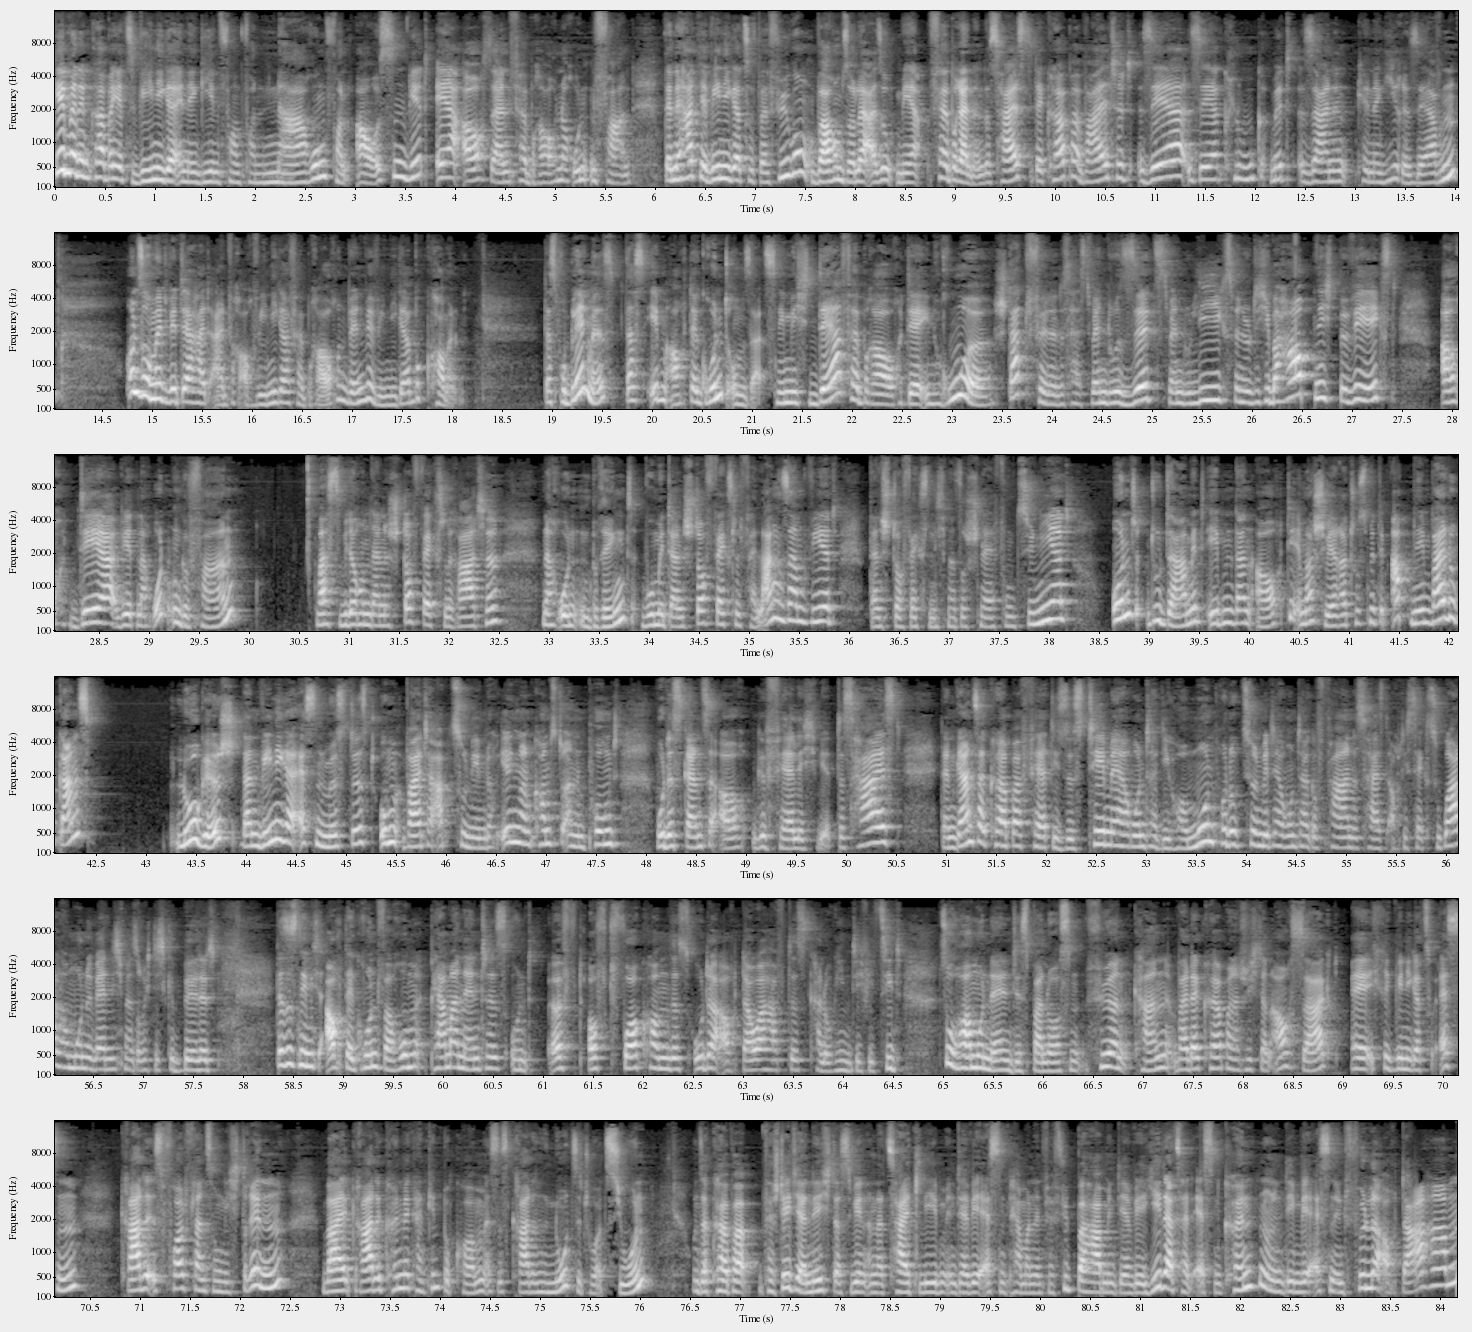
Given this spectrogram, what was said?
Geben wir dem Körper jetzt weniger Energie in Form von Nahrung von außen, wird er auch seinen Verbrauch nach unten fahren. Denn er hat ja weniger zur Verfügung, warum soll er also mehr verbrennen? Das heißt, der Körper waltet sehr, sehr klug mit seinen Energiereserven und somit wird er halt einfach auch weniger verbrauchen, wenn wir weniger bekommen. Das Problem ist, dass eben auch der Grundumsatz, nämlich der Verbrauch, der in Ruhe stattfindet, das heißt, wenn du sitzt, wenn du liegst, wenn du dich überhaupt nicht bewegst, auch der wird nach unten gefahren, was wiederum deine Stoffwechselrate nach unten bringt, womit dein Stoffwechsel verlangsamt wird, dein Stoffwechsel nicht mehr so schnell funktioniert und du damit eben dann auch dir immer schwerer tust mit dem Abnehmen, weil du ganz logisch dann weniger essen müsstest, um weiter abzunehmen. Doch irgendwann kommst du an den Punkt, wo das Ganze auch gefährlich wird. Das heißt, dein ganzer Körper fährt die Systeme herunter, die Hormonproduktion wird heruntergefahren, das heißt auch die Sexualhormone werden nicht mehr so richtig gebildet. Das ist nämlich auch der Grund, warum permanentes und oft, oft vorkommendes oder auch dauerhaftes Kaloriendefizit zu hormonellen Disbalancen führen kann, weil der Körper natürlich dann auch sagt, hey, ich kriege weniger zu essen, gerade ist Fortpflanzung nicht drin, weil gerade können wir kein Kind bekommen, es ist gerade eine Notsituation. Unser Körper versteht ja nicht, dass wir in einer Zeit leben, in der wir Essen permanent verfügbar haben, in der wir jederzeit essen könnten und in dem wir Essen in Fülle auch da haben.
